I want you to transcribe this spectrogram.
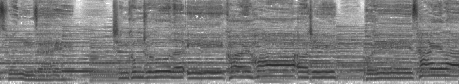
存在。星空出了一块花季，会再来。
